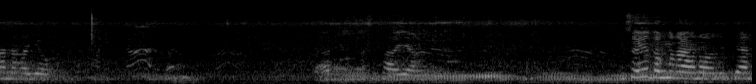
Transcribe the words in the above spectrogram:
Minasana kayo. Ano yung sayang? Isa yun ang nakaano ulit yan.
